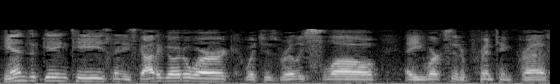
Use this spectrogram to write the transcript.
he ends up getting teased and he's got to go to work, which is really slow. He works at a printing press.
